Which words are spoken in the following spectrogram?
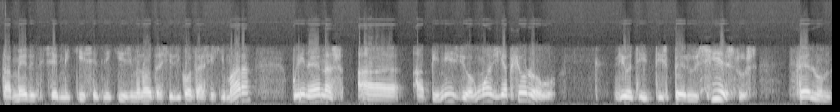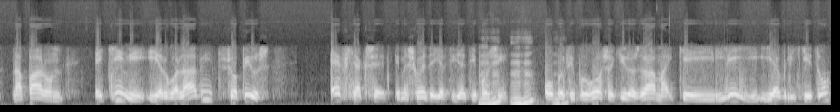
τα μέλη της εθνικής εθνικής μενότητας ειδικότερα σε χιμάρα που είναι ένας α, απεινής διωγμός για ποιο λόγο; Διότι τις περιουσίες τους θέλουν να πάρουν εκείνοι οι εργολάβοι τους οποίους έφτιαξε και με συγχωρείτε για αυτή τη διατυπωση ο Πρωθυπουργός ο κύριος Δράμα και οι λίγοι οι αυλικοί του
